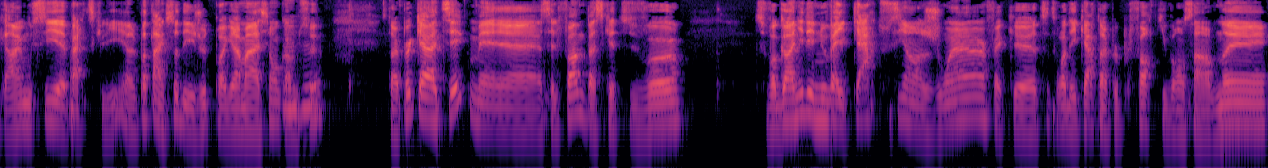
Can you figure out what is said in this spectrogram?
quand même aussi euh, particulier. Il n'y a pas tant que ça des jeux de programmation comme mm-hmm. ça. C'est un peu chaotique, mais c'est le fun parce que tu vas tu vas gagner des nouvelles cartes aussi en jouant. Fait que tu vas des cartes un peu plus fortes qui vont s'en venir.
